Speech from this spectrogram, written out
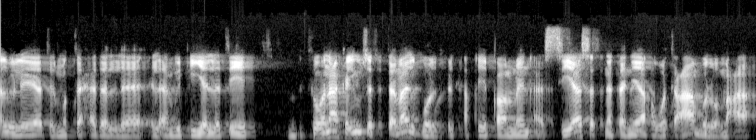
الولايات المتحدة الأمريكية التي هناك يوجد تململ في الحقيقة من سياسة نتنياهو وتعامله مع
